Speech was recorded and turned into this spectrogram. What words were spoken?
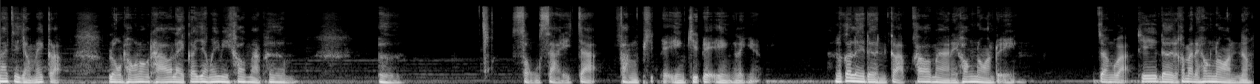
น่าจะยังไม่กลับรองท้องรองเท้าอะไรก็ยังไม่มีเข้ามาเพิ่ม เออ สงสัยจะฟังผิดไปเองคิดไปเองอะไรเงี้ย แล้วก็เลยเดินกลับเข้ามาในห้องนอนตัวเอง จังหวะที่เดินเข้ามาในห้องนอนเนาะ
